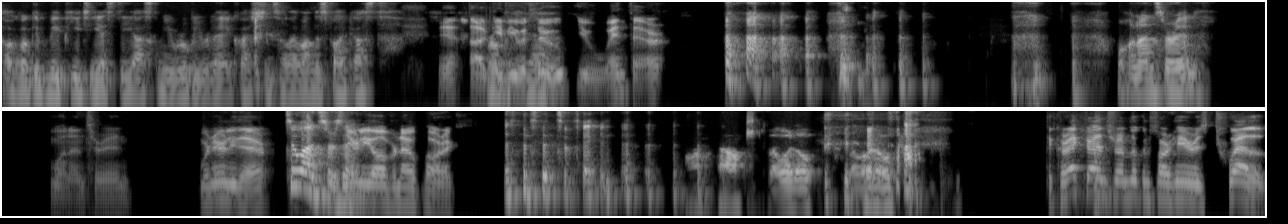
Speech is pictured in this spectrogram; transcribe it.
Talk about giving me PTSD asking me rugby related questions while I'm on this podcast. Yeah, I'll Rugby, give you a yeah. clue. You went there. One answer in. One answer in. We're nearly there. Two answers in. Nearly over now, Pauric. to. Oh, no. Blow it up. Blow it up. The correct answer I'm looking for here is 12.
